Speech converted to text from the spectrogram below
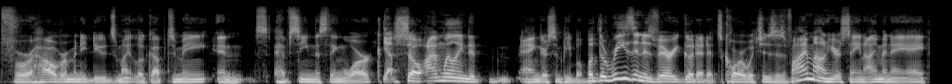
for however many dudes might look up to me and have seen this thing work. Yep. So I'm willing to anger some people. But the reason is very good at its core, which is if I'm out here saying I'm an AA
